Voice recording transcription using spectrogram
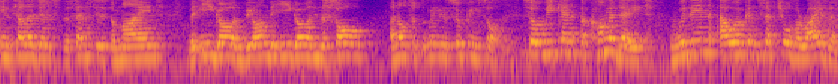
intelligence, the senses, the mind, the ego, and beyond the ego, and the soul, and ultimately the Supreme Soul. So we can accommodate within our conceptual horizon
